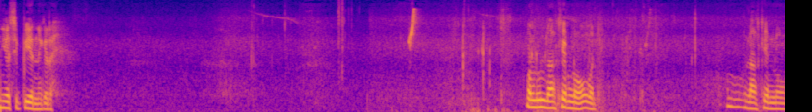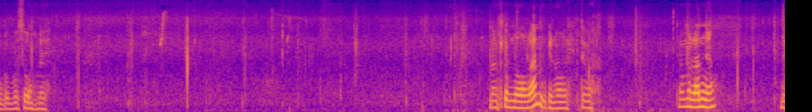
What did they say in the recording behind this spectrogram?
เหยื่อสิเปลี่ยนนี่ก็ได้ มันรุนลางเข้มหนองวันลางเข้มหนองกับบุส่งเลยลางเข้มหนองรันพี่น้องเอ้ยแต่ว่าแต่ว่ามันรันยังดิ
